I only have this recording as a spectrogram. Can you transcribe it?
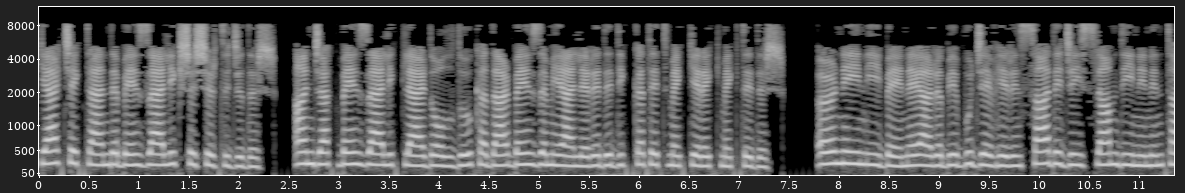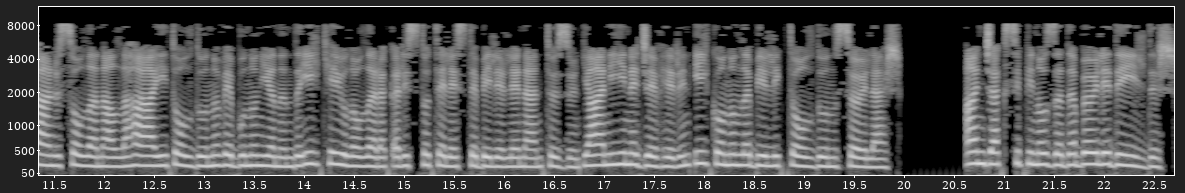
Gerçekten de benzerlik şaşırtıcıdır. Ancak benzerliklerde olduğu kadar benzemeyenlere de dikkat etmek gerekmektedir. Örneğin İBN Arabi bu cevherin sadece İslam dininin tanrısı olan Allah'a ait olduğunu ve bunun yanında ilk Eyul olarak Aristoteles'te belirlenen tözün, yani yine cevherin, ilk onunla birlikte olduğunu söyler. Ancak Spinoza da böyle değildir.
